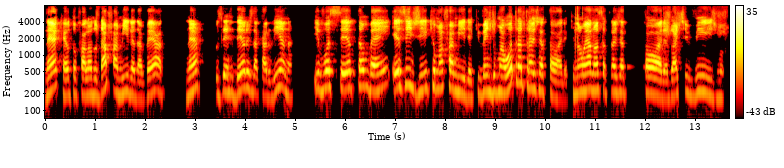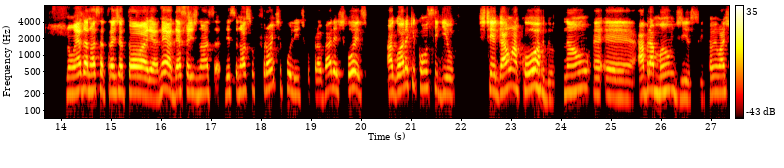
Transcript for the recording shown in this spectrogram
né, que eu estou falando da família da Vera, né, os herdeiros da Carolina, e você também exigir que uma família que vem de uma outra trajetória, que não é a nossa trajetória, trajetória, do ativismo, não é da nossa trajetória, né? Dessas nossa, desse nosso fronte político para várias coisas, agora que conseguiu chegar a um acordo, não é, é, abra mão disso. Então, eu acho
